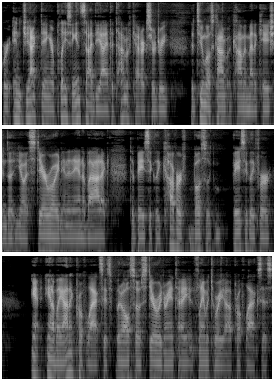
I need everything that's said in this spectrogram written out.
we're injecting or placing inside the eye at the time of cataract surgery the two most com- common medications, uh, you know, a steroid and an antibiotic, to basically cover both basically for antibiotic prophylaxis, but also steroid or anti-inflammatory uh, prophylaxis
